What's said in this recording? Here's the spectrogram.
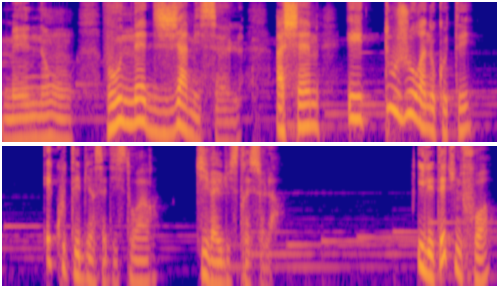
Mais non, vous n'êtes jamais seul. Hachem est toujours à nos côtés. Écoutez bien cette histoire qui va illustrer cela. Il était une fois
